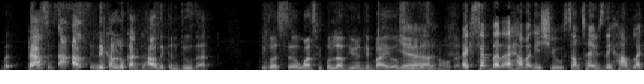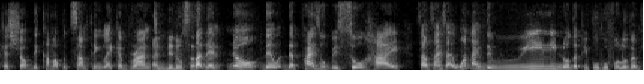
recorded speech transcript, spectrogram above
But Perhaps is- I, I, they can look at how they can do that, because uh, once people love you and they buy your stickers and all that, Except that I have an issue. Sometimes they have like a shop, they come up with something like a brand, and they don't sustain. but then no, they, the price will be so high. Sometimes I wonder if they really know the people who follow them,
